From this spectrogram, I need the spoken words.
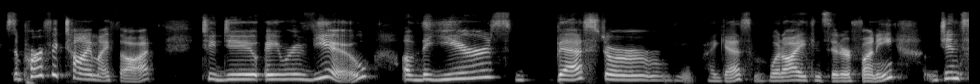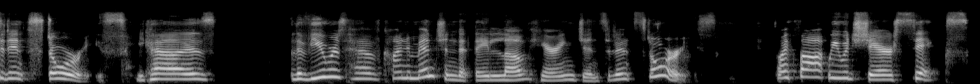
it's the perfect time, I thought, to do a review of the year's best or I guess what I consider funny incident stories because the viewers have kind of mentioned that they love hearing incident stories. So I thought we would share six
